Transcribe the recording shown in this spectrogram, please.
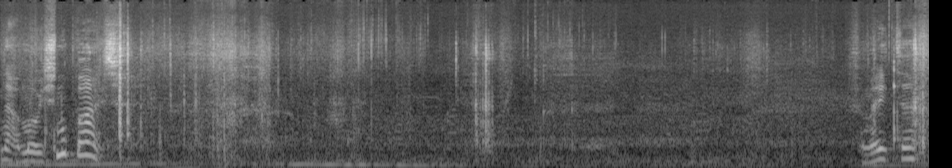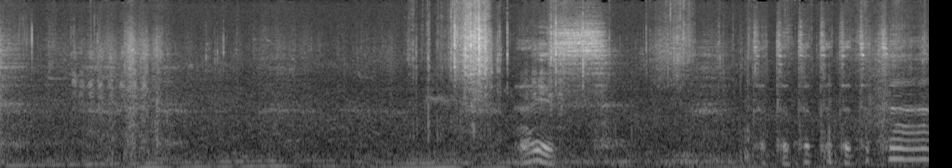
Nou, mooie snoepbaars. Even meten. Ta, ta, ta, ta, ta.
